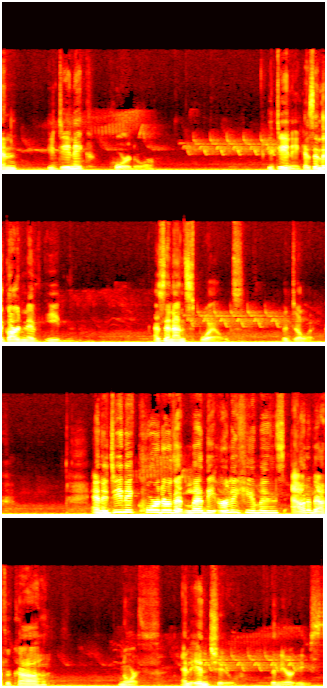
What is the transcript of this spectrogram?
an Edenic corridor. Edenic, as in the Garden of Eden, as in unspoiled, idyllic an Edenic corridor that led the early humans out of Africa north and into the Near East.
